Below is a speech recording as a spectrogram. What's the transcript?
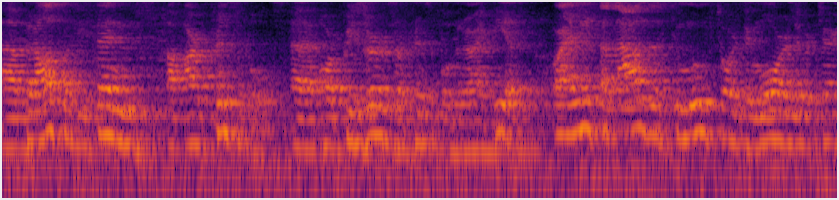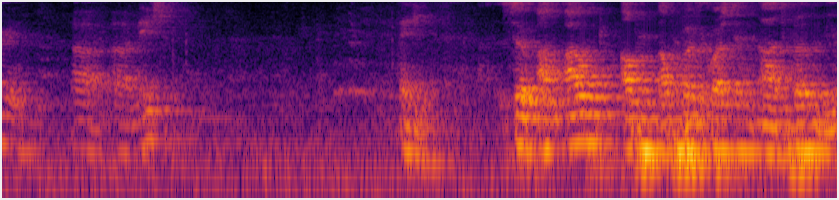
uh, but also defends uh, our principles uh, or preserves our principles and our ideas, or at least allows us to move towards a more libertarian uh, uh, nation. Thank you. So I'll, I'll, I'll, I'll propose a question to both of you.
